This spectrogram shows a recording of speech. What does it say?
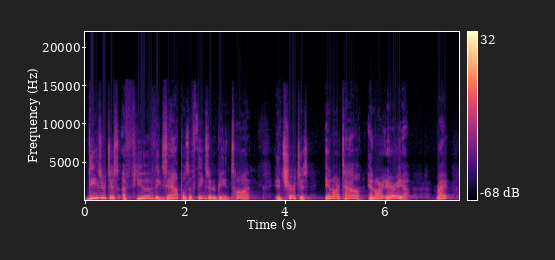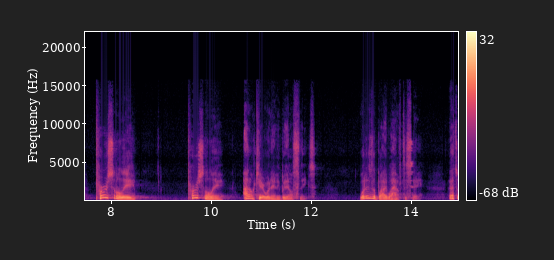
These are just a few of the examples of things that are being taught in churches in our town, in our area, right? Personally, personally, I don't care what anybody else thinks. What does the Bible have to say? That's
